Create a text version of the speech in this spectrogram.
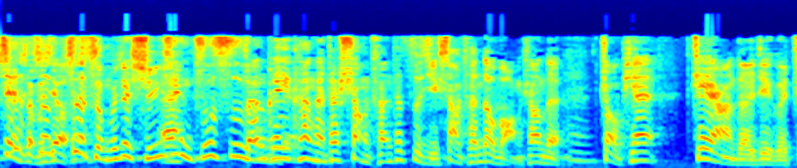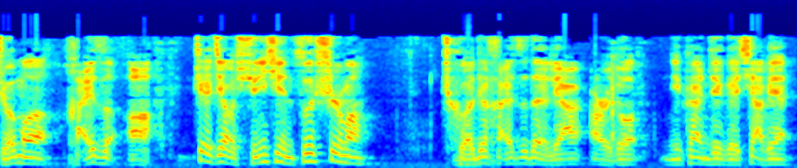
这怎 么叫这这怎么叫寻衅滋事咱可以看看他上传他自己上传到网上的照片，这样的这个折磨孩子啊，这叫寻衅滋事吗？扯着孩子的俩耳朵，你看这个下边，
